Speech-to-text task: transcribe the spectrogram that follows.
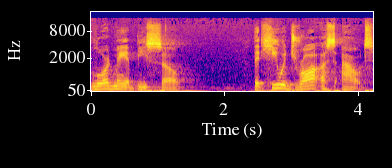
Lord, may it be so that He would draw us out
